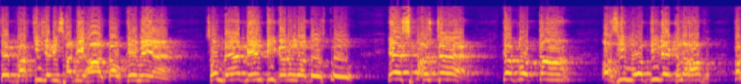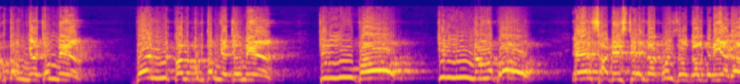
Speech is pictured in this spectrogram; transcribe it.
ਤੇ ਬਾਕੀ ਜਿਹੜੀ ਸਾਡੀ ਹਾਲਤ ਆ, ਉਹ ਕਿਵੇਂ ਹੈ? ਸੋ ਮੈਂ ਬੇਨਤੀ ਕਰੂੰਗਾ ਦੋਸਤੋ, ਇਹ ਸਪਸ਼ਟ ਹੈ ਕਿ ਵੋਟਾਂ ਅਸੀਂ ਮੋਦੀ ਦੇ ਖਿਲਾਫ ਭਗਤਾਉਣੀਆਂ ਚਾਹੁੰਦੇ ਆ ਬਿਲਕੁਲ ਭੁਗਤਾਉਣੀਆਂ ਚਾਹੁੰਦੇ ਆ ਕਿੰਨੂ ਪਾਓ, ਕਿੰਨੂ ਨਾ ਪਾਓ, ਇਹ ਸਾਡੇ ਸਟੇਜ ਦਾ ਕੋਈ ਸੰਕਲਪ ਨਹੀਂ ਹੈਗਾ।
